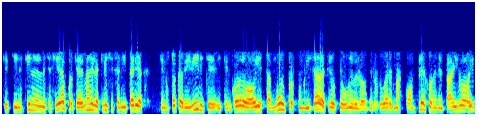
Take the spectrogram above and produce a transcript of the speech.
que quienes tienen la necesidad, porque además de la crisis sanitaria que nos toca vivir y que, en Córdoba hoy está muy profundizada, creo que es uno de los, de los lugares más complejos en el país hoy,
